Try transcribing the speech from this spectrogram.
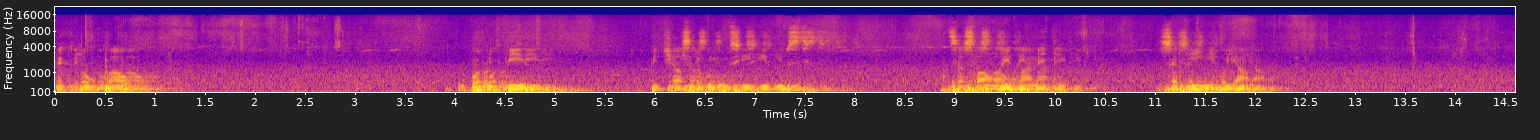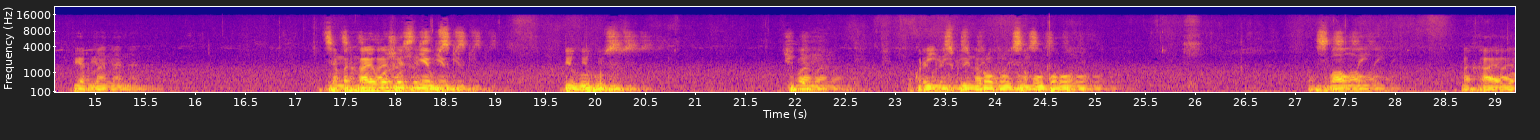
тих, хто впав у боротьбі під час Революції Гідності. Це славної пам'яті Сергій Нігоян, вірменин. Це Михайло Жизнєвський, білорус, член Української народної самооборони славний Михайло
